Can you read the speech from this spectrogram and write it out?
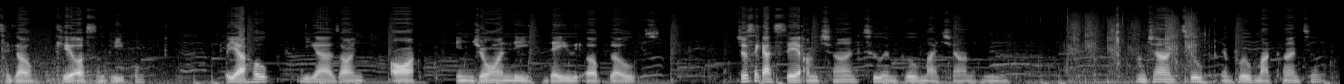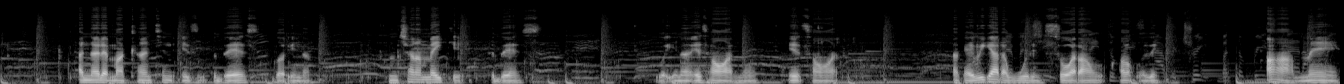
To go kill some people. But yeah, I hope you guys are are enjoying the daily uploads. Just like I said, I'm trying to improve my channel. Know? I'm trying to improve my content. I know that my content isn't the best, but you know, I'm trying to make it the best. But you know, it's hard, man. It's hard. Okay, we got a wooden sword. I don't, I don't really. Ah, oh, man.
